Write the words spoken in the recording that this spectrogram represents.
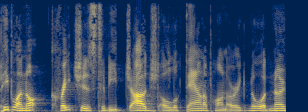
People are not creatures to be judged or looked down upon or ignored. No,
